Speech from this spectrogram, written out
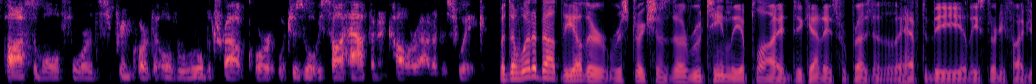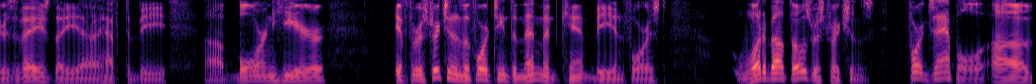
possible for the Supreme Court to overrule the trial court, which is what we saw happen in Colorado this week. But then what about the other restrictions that are routinely applied to candidates for president? That They have to be at least 35 years of age, they uh, have to be uh, born here if the restriction in the 14th Amendment can't be enforced, what about those restrictions? For example, uh,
